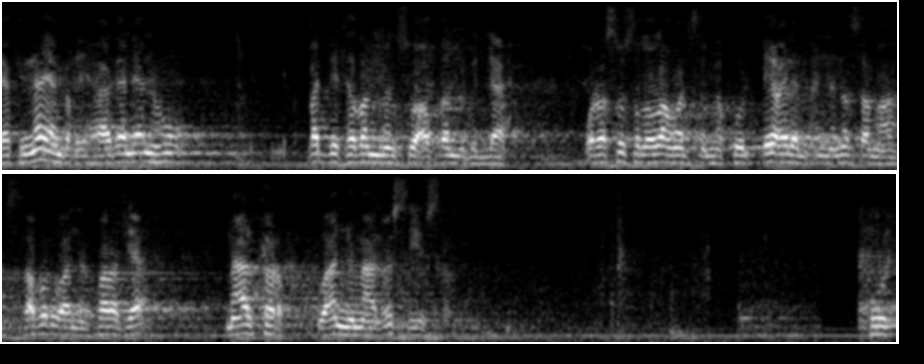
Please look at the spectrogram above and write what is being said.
لكن لا ينبغي هذا لأنه قد يتضمن سوء الظن بالله. والرسول صلى الله عليه وسلم يقول اعلم أن النصر مع الصبر وأن الفرج مع الكرب وأن مع العسر يسرا. يقول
